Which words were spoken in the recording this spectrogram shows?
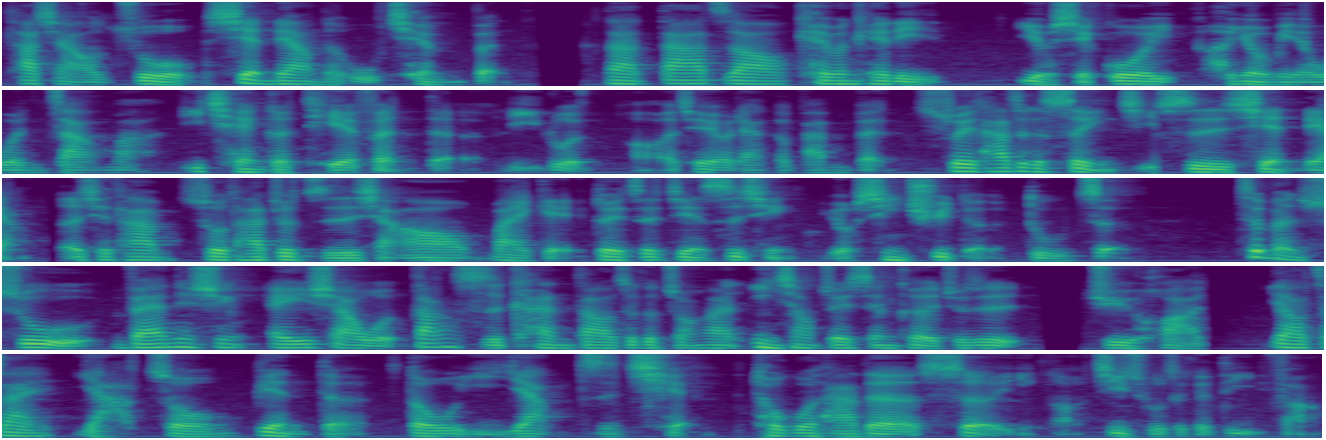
他想要做限量的五千本。那大家知道 Kevin Kelly。有写过很有名的文章嘛？一千个铁粉的理论啊，而且有两个版本，所以他这个摄影机是限量，而且他说他就只是想要卖给对这件事情有兴趣的读者。这本书《Vanishing Asia》，我当时看到这个专案，印象最深刻的就是一句话：要在亚洲变得都一样之前，透过他的摄影哦，记住这个地方。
